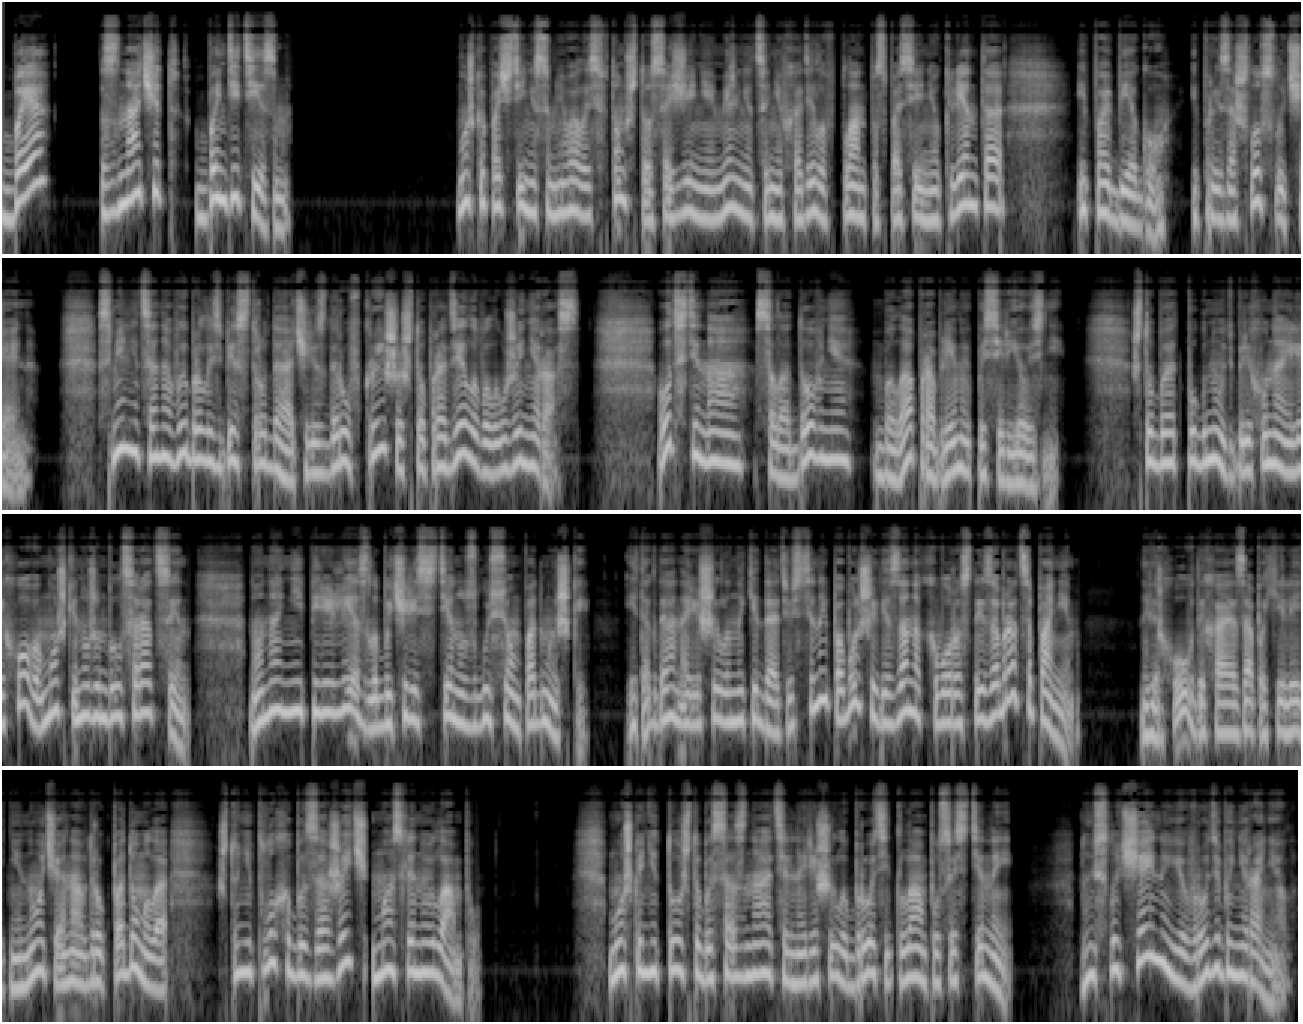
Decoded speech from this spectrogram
«Б» значит бандитизм. Мошка почти не сомневалась в том, что сожжение мельницы не входило в план по спасению Клента и побегу, и произошло случайно. С мельницы она выбралась без труда, через дыру в крыше, что проделывала уже не раз. Вот стена Солодовни была проблемой посерьезней. Чтобы отпугнуть брехуна и лихого, Мошке нужен был сарацин, но она не перелезла бы через стену с гусем под мышкой. И тогда она решила накидать у стены побольше вязанок хвороста и забраться по ним. Наверху, вдыхая запахи летней ночи, она вдруг подумала, что неплохо бы зажечь масляную лампу. Мошка не то чтобы сознательно решила бросить лампу со стены, но и случайно ее вроде бы не роняла.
